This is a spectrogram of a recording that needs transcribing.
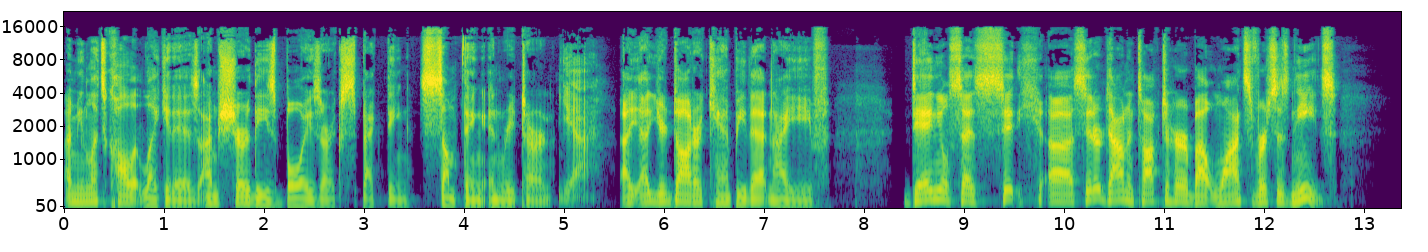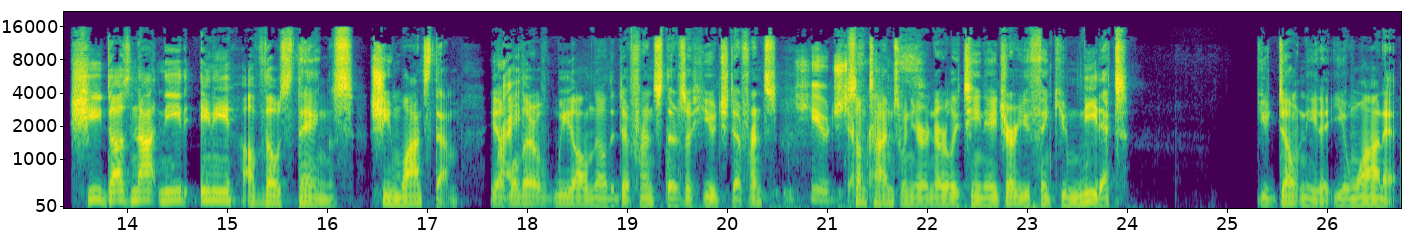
I mean, let's call it like it is. I'm sure these boys are expecting something in return. Yeah. I, uh, your daughter can't be that naive. Daniel says sit uh, sit her down and talk to her about wants versus needs. She does not need any of those things. She wants them. Yeah, well, there, we all know the difference. There's a huge difference. Huge difference. Sometimes when you're an early teenager, you think you need it. You don't need it. You want it.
